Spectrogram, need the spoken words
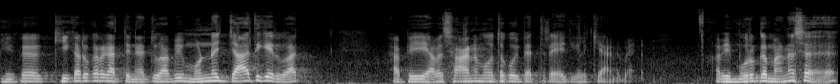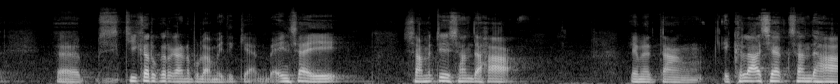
මේක කීකරු කරගත්තේ නැතුව අපි මොන જાති කෙරුවත් අපේ අවසාන මොහොත කොයි පැත්තට යයිද කියලා කියන්න බෑ. අපි මුර්ග මනස කීකරු කර ගන්න පුළුවන් මේක කියන්න බෑ. ඒ නිසා ඒ සමතේ සඳහා එහෙම නැත්නම් එකලාශයක් සඳහා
